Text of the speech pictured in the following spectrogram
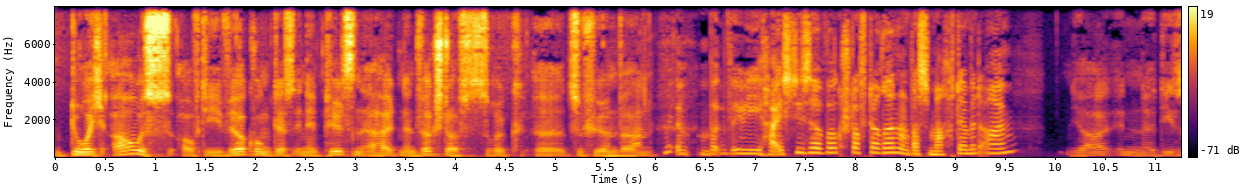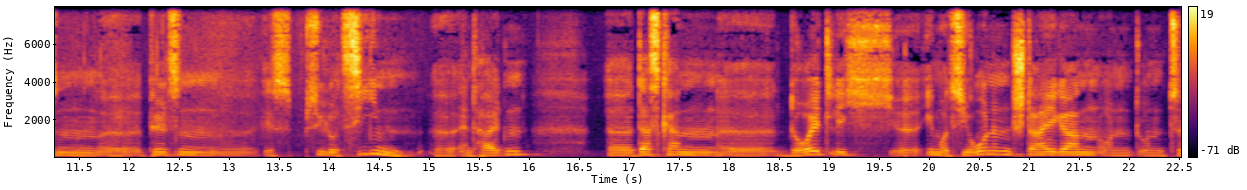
durchaus auf die Wirkung des in den Pilzen erhaltenen Wirkstoffs zurückzuführen äh, waren. Wie heißt dieser Wirkstoff darin und was macht er mit einem? Ja, in äh, diesen äh, Pilzen äh, ist Psilocin äh, enthalten. Äh, das kann äh, deutlich Emotionen steigern und, und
